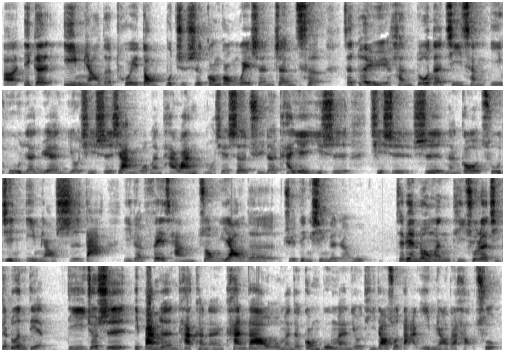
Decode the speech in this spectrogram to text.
呃，一个疫苗的推动不只是公共卫生政策，这对于很多的基层医护人员，尤其是像我们台湾某些社区的开业医师，其实是能够促进疫苗施打一个非常重要的决定性的人物。这篇论文提出了几个论点，第一就是一般人他可能看到我们的公部门有提到说打疫苗的好处。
